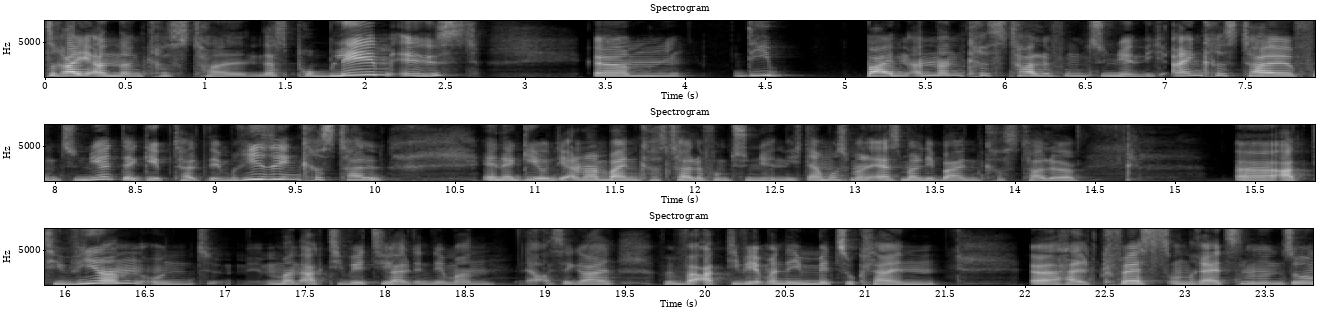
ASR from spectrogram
drei anderen Kristallen. Das Problem ist, ähm, die beiden anderen Kristalle funktionieren nicht. Ein Kristall funktioniert, der gibt halt dem riesigen Kristall Energie und die anderen beiden Kristalle funktionieren nicht. Da muss man erstmal die beiden Kristalle äh, aktivieren und man aktiviert die halt, indem man, ja, ist egal, auf jeden Fall aktiviert man die mit so kleinen äh, halt Quests und Rätseln und so.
